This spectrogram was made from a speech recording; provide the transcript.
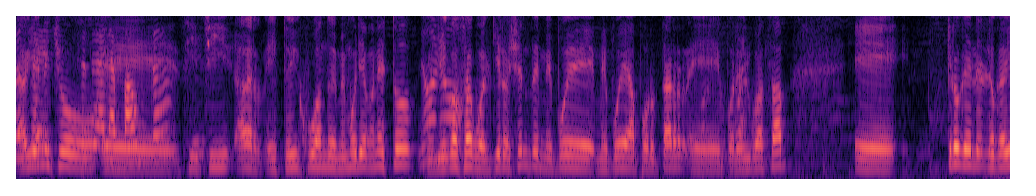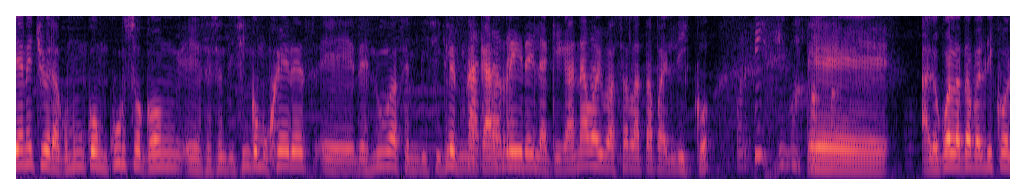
habían es- hecho. ya te da la eh, pauta. sí, sí, a ver, estoy jugando de memoria con esto. No, cualquier no. cosa, cualquier oyente me puede, me puede aportar eh, por, el WhatsApp. Eh, creo que lo que habían hecho era como un concurso con eh, 65 mujeres eh, desnudas en bicicleta, una carrera y la que ganaba iba a ser la tapa del disco. Fuertísimo. Eh, a lo cual la tapa del disco,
